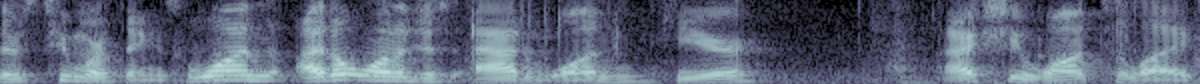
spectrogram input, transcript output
there's two more things. One, I don't want to just add one here. I actually want to like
